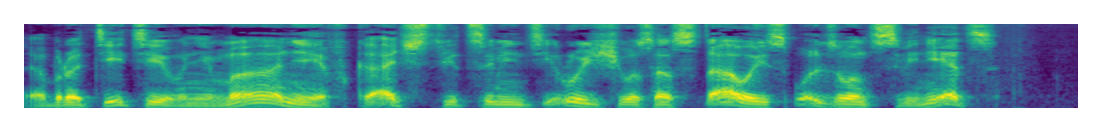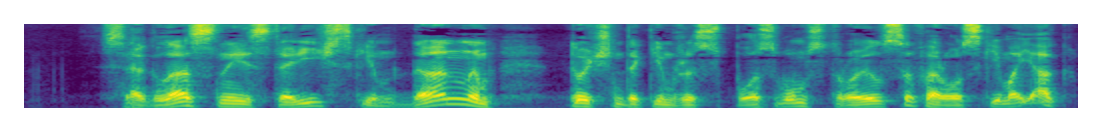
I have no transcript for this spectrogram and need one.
обратите внимание, в качестве цементирующего состава использован свинец. Согласно историческим данным, точно таким же способом строился форосский маяк.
